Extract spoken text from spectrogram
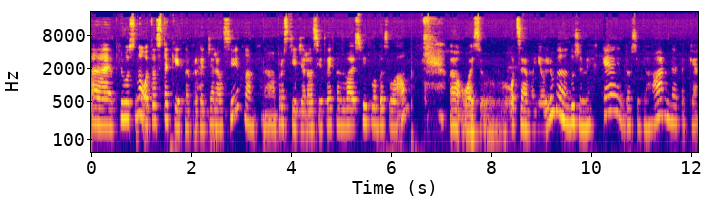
Е, Плюс, ну, от з таких, наприклад, джерел світла, е, прості джерела світла, їх називаю світло без ламп. Е, Ось, оце моє улюблене, дуже м'яке, досить гарне таке.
